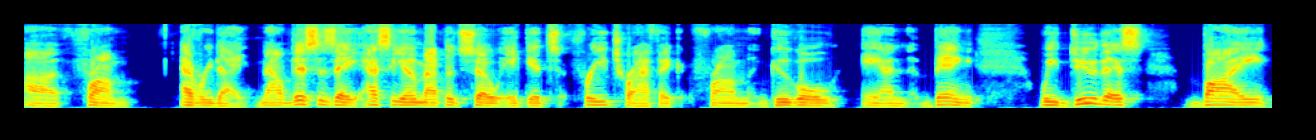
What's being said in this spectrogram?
uh, from every day. Now, this is a SEO method, so it gets free traffic from Google and Bing. We do this by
